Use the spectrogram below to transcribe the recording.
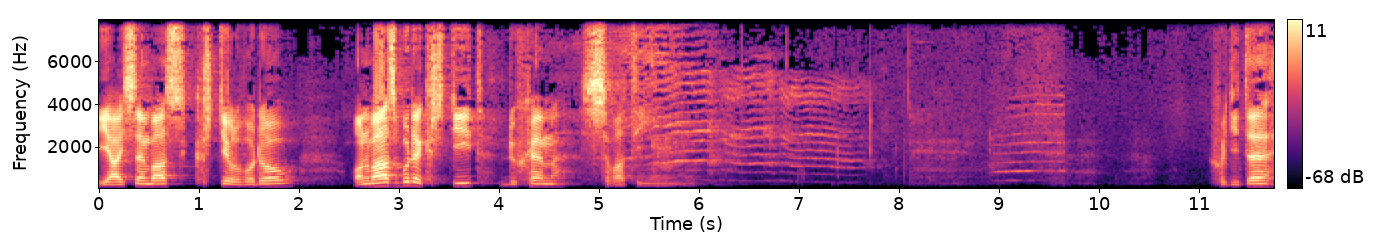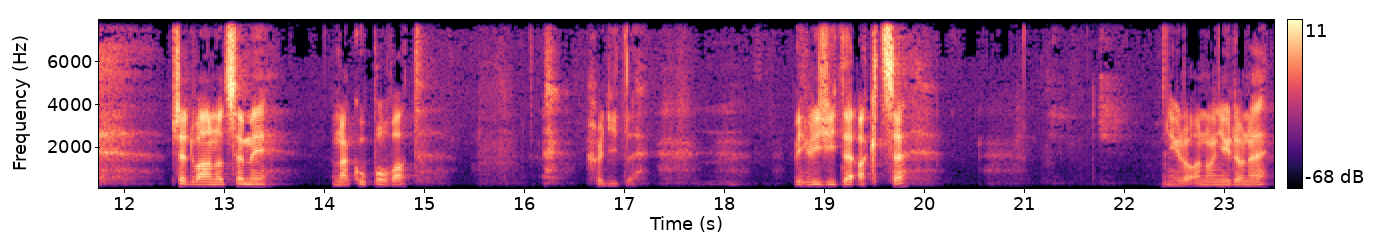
Já jsem vás křtil vodou, on vás bude křtít duchem svatým. Chodíte před Vánocemi nakupovat? Chodíte. Vyhlížíte akce? Někdo ano, někdo ne.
